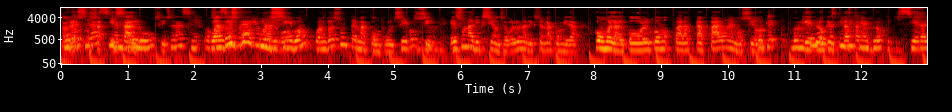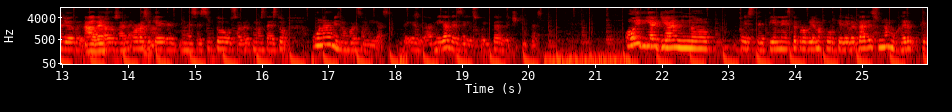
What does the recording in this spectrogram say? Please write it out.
Pero ¿sabes? O será sea, es siempre, algo. Lu, sí. será sie- o sea, Cuando es compulsivo, cuando es un tema compulsivo, sí, es una adicción, se vuelve una adicción la comida, como el alcohol, como para tapar una emoción. Porque, bueno, que tengo lo un que pequeño estás- ejemplo que quisiera yo, A ver. verdad, o sea, ahora sí que eh, necesito saber cómo está esto. Una de mis mejores amigas, de- amigas desde la escuelita, desde chiquitas, hoy día ya no este, tiene este problema porque de verdad es una mujer que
